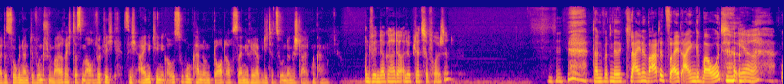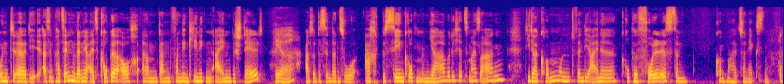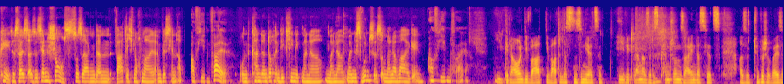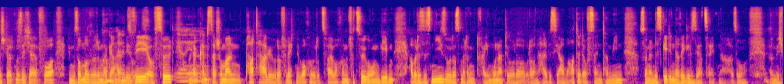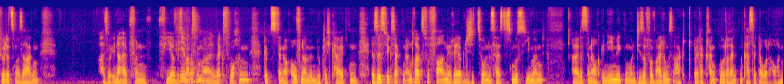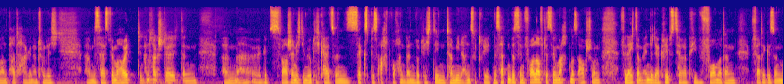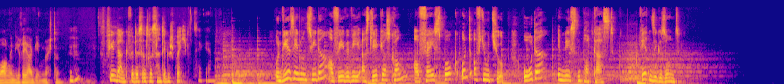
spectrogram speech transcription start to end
das sogenannte Wunsch- und Wahlrecht, dass man auch wirklich sich eine Klinik aussuchen kann und dort auch seine Rehabilitation dann gestalten kann. Und wenn da gerade alle Plätze voll sind? Dann wird eine kleine Wartezeit eingebaut. Ja. Und äh, die, also die Patienten werden ja als Gruppe auch ähm, dann von den Kliniken einbestellt. Ja. Also das sind dann so acht bis zehn Gruppen im Jahr, würde ich jetzt mal sagen, die da kommen. Und wenn die eine Gruppe voll ist, dann kommt man halt zur nächsten. Okay, das heißt also, es ist ja eine Chance zu sagen, dann warte ich noch mal ein bisschen ab. Auf jeden Fall. Und kann dann doch in die Klinik meiner, meiner, meines Wunsches und meiner Wahl gehen. Auf jeden Fall. Genau, und die, Wart die Wartelisten sind ja jetzt nicht ewig lang. Also das kann schon sein, dass jetzt, also typischerweise stellt man sich ja vor, im Sommer würde man Kommen gerne an die See auf Sylt ja, und dann kann es da schon mal ein paar Tage oder vielleicht eine Woche oder zwei Wochen Verzögerungen geben. Aber das ist nie so, dass man dann drei Monate oder, oder ein halbes Jahr wartet auf seinen Termin, sondern das geht in der Regel sehr zeitnah. Also ähm, ich würde jetzt mal sagen, also innerhalb von vier, vier bis maximal Wochen. sechs Wochen gibt es dann auch Aufnahmemöglichkeiten. Es ist, wie gesagt, ein Antragsverfahren, eine Rehabilitation. Das heißt, es muss jemand äh, das dann auch genehmigen. Und dieser Verwaltungsakt bei der Kranken- oder Rentenkasse dauert auch immer ein paar Tage natürlich. Ähm, das heißt, wenn man heute den Antrag stellt, dann ähm, äh, gibt es wahrscheinlich die Möglichkeit, so in sechs bis acht Wochen dann wirklich den Termin anzutreten. Das hat ein bisschen Vorlauf, deswegen macht man es auch schon vielleicht am Ende der Krebstherapie, bevor man dann fertig ist und morgen in die Reha gehen möchte. Mhm. Vielen Dank für das interessante Gespräch. Sehr gerne. Und wir sehen uns wieder auf www.astlepios.com, auf Facebook und auf YouTube oder im nächsten Podcast. Werden Sie gesund.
